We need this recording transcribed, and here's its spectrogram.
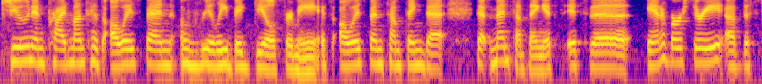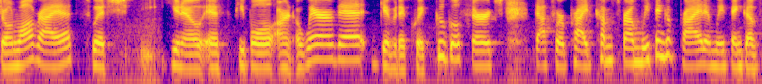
June and Pride Month has always been a really big deal for me. It's always been something that that meant something. It's it's the anniversary of the Stonewall riots, which you know, if people aren't aware of it, give it a quick Google search. That's where Pride comes from. We think of Pride and we think of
